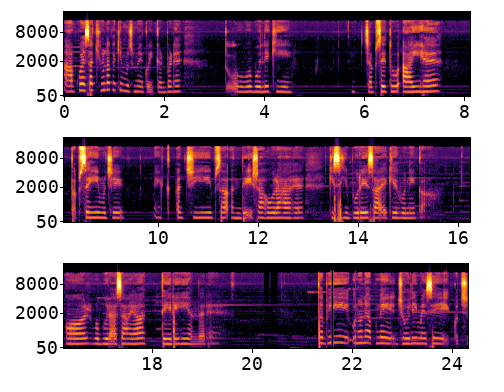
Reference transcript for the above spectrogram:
आपको ऐसा क्यों लगा कि मुझमें कोई गड़बड़ है? तो वो बोले कि जब से तू आई है, तब से ही मुझे एक अजीब सा अंदेशा हो रहा है किसी बुरे साय के होने का। और वो बुरा साया तेरे ही अंदर है। तभी उन्होंने अपने झोली में से कुछ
